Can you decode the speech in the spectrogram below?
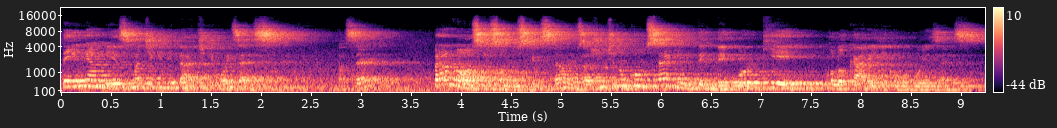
tem a mesma dignidade que Moisés. Tá certo? Para nós que somos cristãos, a gente não consegue entender por que colocar ele como Moisés.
